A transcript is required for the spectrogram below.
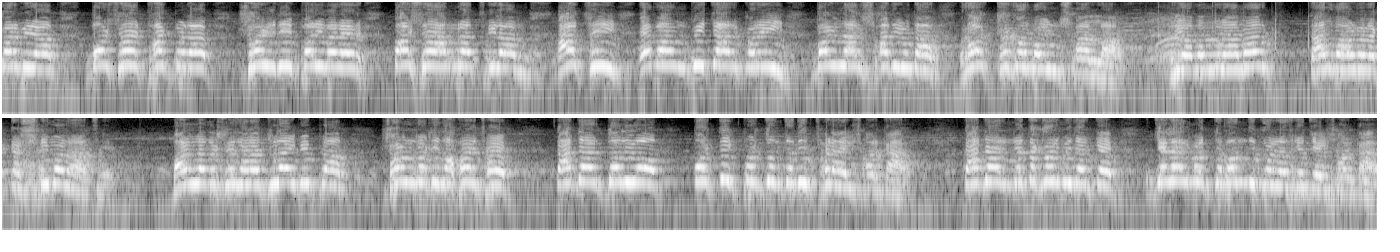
কর্মীরা বসে থাকবে না। শহীদ পরিবারের পাশে আমরা ছিলাম, আছি এবং বিচার করেই বাংলার স্বাধীনতা রক্ষা করব ইনশাআল্লাহ। প্রিয় বন্ধুরা আমার, তাল বাহানোর একটা সীমানা আছে। বাংলাদেশে যারা জুলাই বিপ্লব সংগঠিত হয়েছে, তাদের দলীয় পর্যন্ত দিচ্ছে না এই সরকার। তাদের নেতাকর্মীদেরকে জেলের মধ্যে বন্দি করে রেখেছে এই সরকার।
